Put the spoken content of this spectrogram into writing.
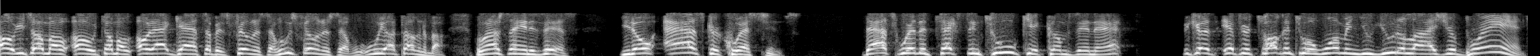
Oh, you talking about, oh, talking about, oh, that gas up is feeling herself. Who's feeling herself? We are talking about? But what I'm saying is this. You don't ask her questions. That's where the texting toolkit comes in at. Because if you're talking to a woman, you utilize your branch.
